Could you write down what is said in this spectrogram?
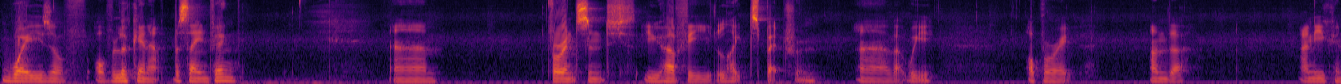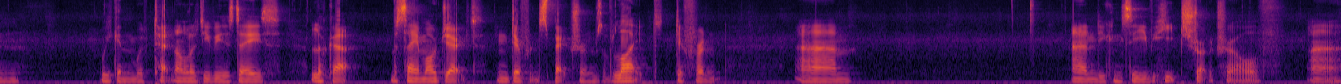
ways of, of looking at the same thing. Um, for instance, you have the light spectrum uh, that we operate under, and you can, we can with technology these days look at the same object in different spectrums of light, different um, and you can see the heat structure of, uh,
